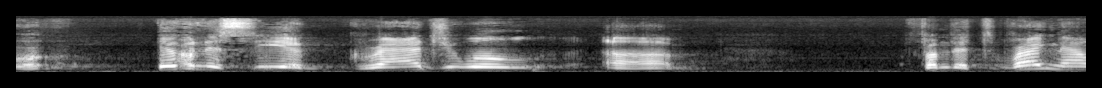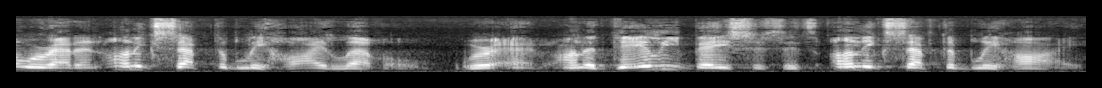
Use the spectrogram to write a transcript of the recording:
Well, You're going to see a gradual, um, from the, right now we're at an unacceptably high level. We're at, on a daily basis, it's unacceptably high,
